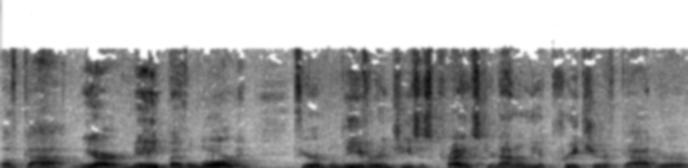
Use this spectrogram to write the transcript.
of God. We are made by the Lord. And if you're a believer in Jesus Christ, you're not only a creature of God, you're a,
